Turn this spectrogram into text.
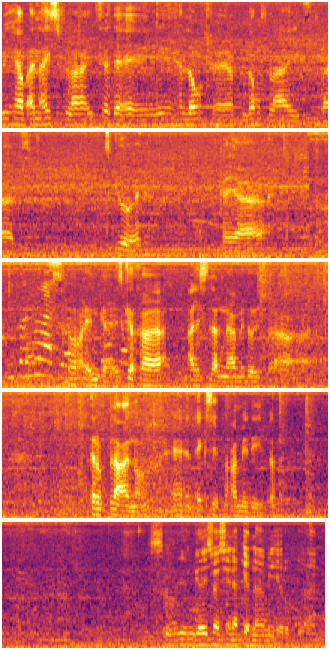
we have a nice flight today. Long trip, long flight, but it's good. Kaya So ayun guys, kakaalis lang namin doon sa aeroplano and exit na kami dito. So yun guys, yung sinakyan namin aeroplano.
